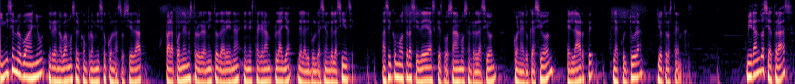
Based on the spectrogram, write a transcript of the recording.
Inicia un nuevo año y renovamos el compromiso con la sociedad para poner nuestro granito de arena en esta gran playa de la divulgación de la ciencia, así como otras ideas que esbozamos en relación con la educación, el arte, la cultura y otros temas. Mirando hacia atrás,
